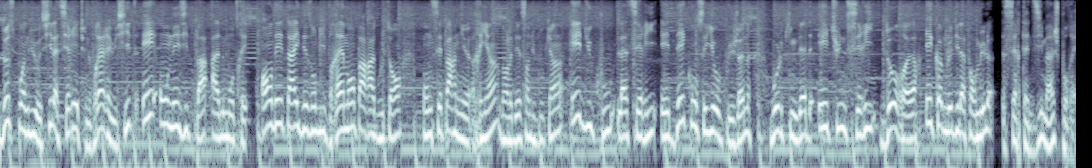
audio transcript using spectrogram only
De ce point de vue aussi, la série est une vraie réussite et on n'hésite pas à nous montrer en détail des zombies vraiment pas ragoûtants. On ne s'épargne rien dans les dessins du bouquin et du coup, la série est déconseillée aux plus jeunes. Walking Dead est une série d'horreur et comme le dit la formule, certaines images pourraient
